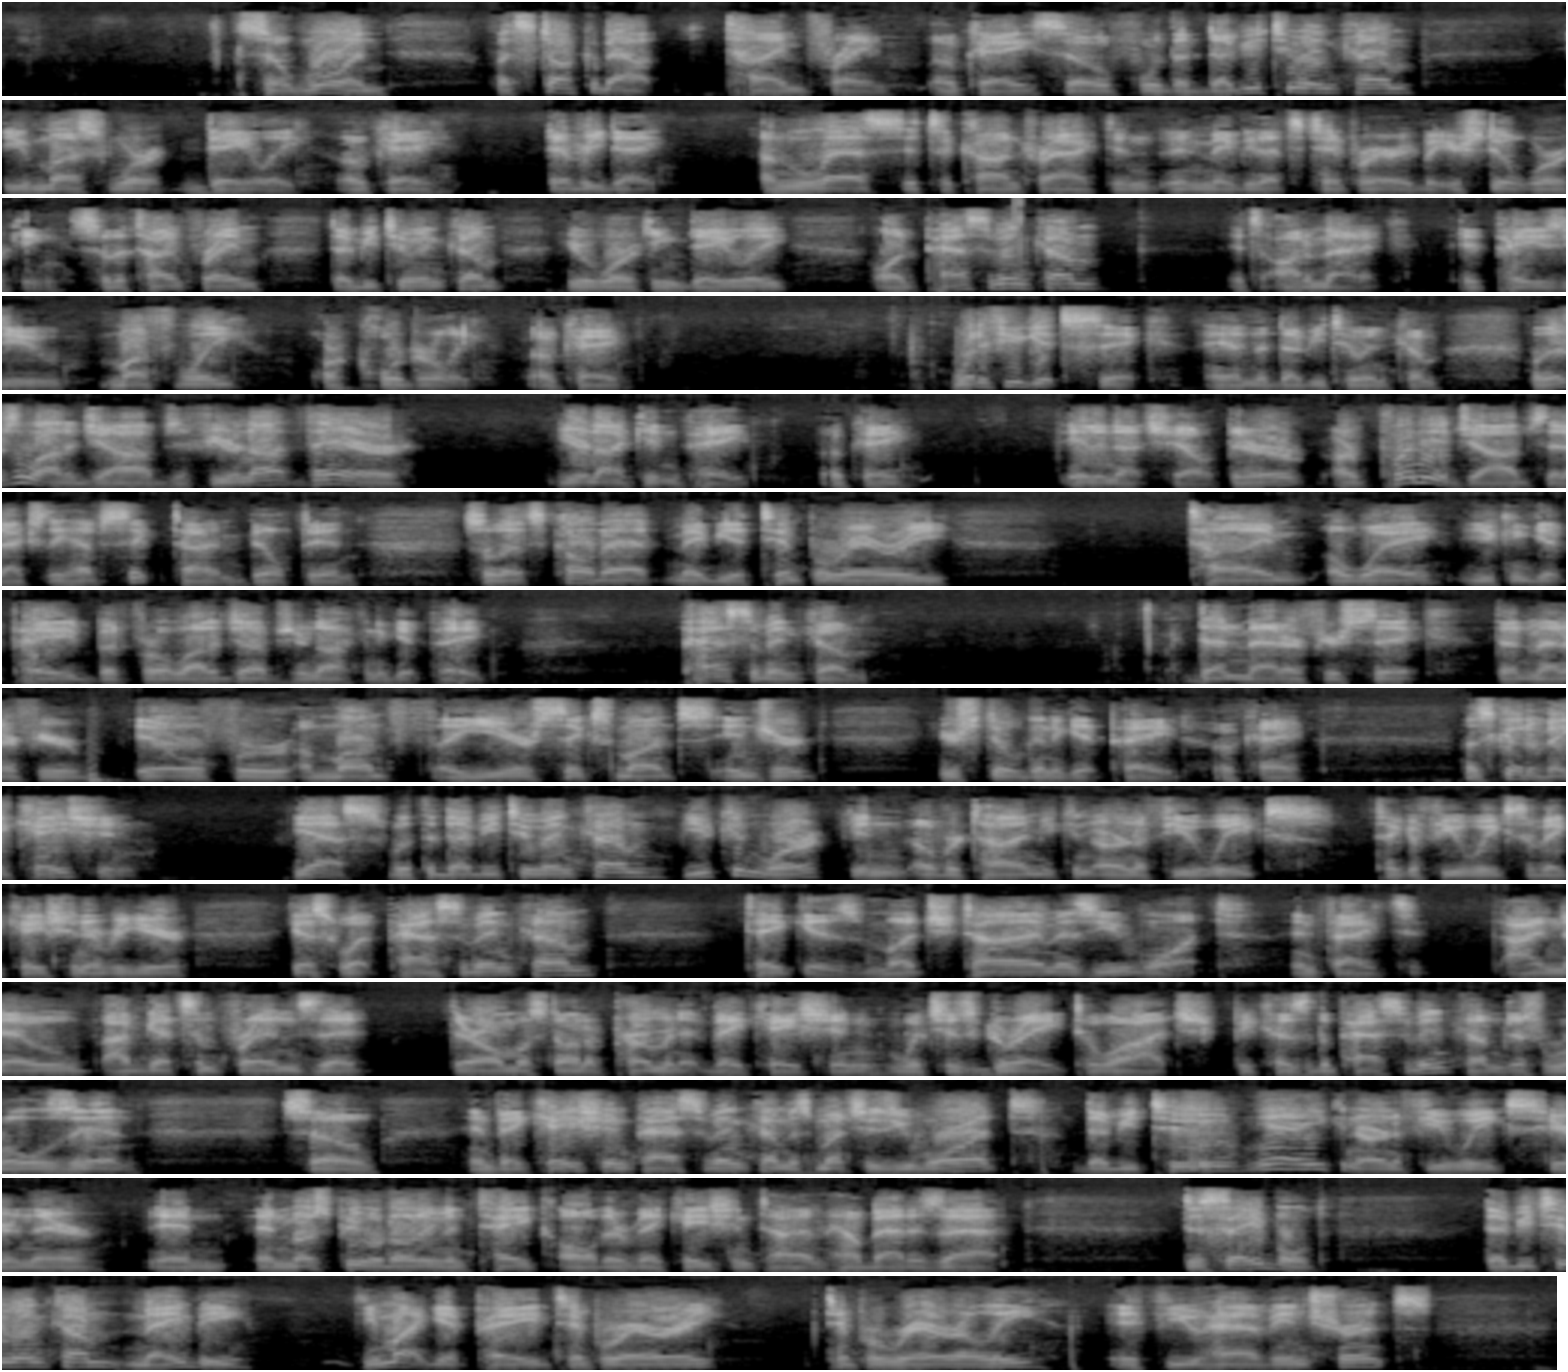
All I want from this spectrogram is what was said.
So one, let's talk about time frame. Okay, so for the W two income, you must work daily. Okay, every day, unless it's a contract and, and, maybe that's temporary, but you're still working. So the time frame W two income, you're working daily. On passive income, it's automatic. It pays you monthly or quarterly. Okay. What if you get sick and the W two income? Well, there's a lot of jobs. If you're not there, you're not getting paid. Okay in a nutshell. There are plenty of jobs that actually have sick time built in. So let's call that maybe a temporary time away. You can get paid, but for a lot of jobs, you're not going to get paid. Passive income. Doesn't matter if you're sick. Doesn't matter if you're ill for a month, a year, six months, injured. You're still going to get paid. Okay. Let's go to vacation. Yes, with the W-2 income, you can work and over time you can earn a few weeks, take a few weeks of vacation every year guess what? Passive income, take as much time as you want. In fact, I know I've got some friends that they're almost on a permanent vacation, which is great to watch because the passive income just rolls in. So in vacation, passive income, as much as you want. W-2, yeah, you can earn a few weeks here and there. And, and most people don't even take all their vacation time. How bad is that? Disabled, W-2 income, maybe. You might get paid temporary, temporarily if you have insurance.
